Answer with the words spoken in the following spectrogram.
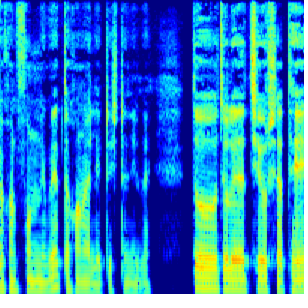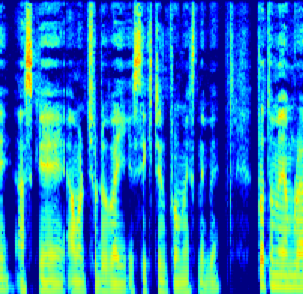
যখন ফোন নেবে, তখন আর লেটেস্টটা নেবে। তো চলে যাচ্ছি ওর সাথে। আজকে আমার ছোট ভাই সিক্সটিন প্রো ম্যাক্স নেবে। প্রথমে আমরা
